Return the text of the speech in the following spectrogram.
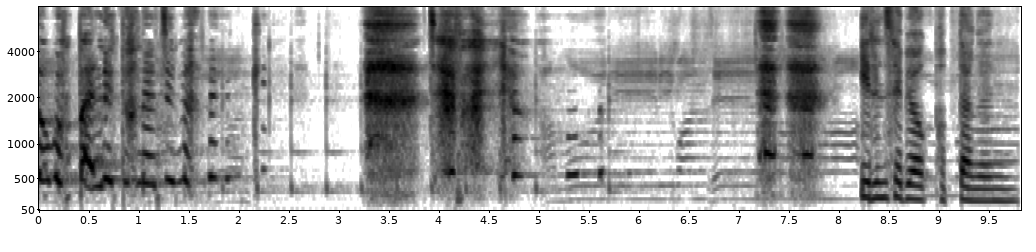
너무 빨리 떠나지만. 제발요. 이른 새벽 법당은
